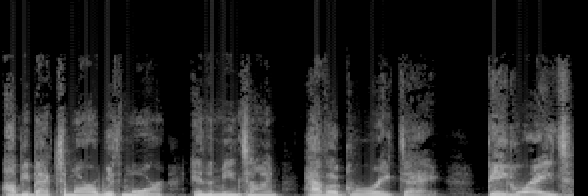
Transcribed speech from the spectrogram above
I'll be back tomorrow with more. In the meantime, have a great day. Be great!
